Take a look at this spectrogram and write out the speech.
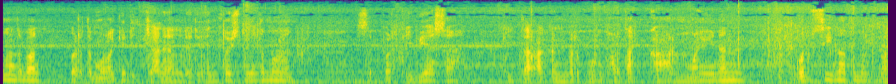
teman-teman. Bertemu lagi di channel Dede Entoys teman-teman. Seperti biasa kita akan berburu harta karun mainan Godzilla teman-teman.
